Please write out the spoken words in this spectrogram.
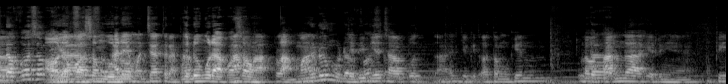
udah kosong. Oh, udah Iya, kosong ada gedung. yang mencet ternyata. Gedung udah kosong. Ah, la- lama. Gedung udah jadi dia kosong. cabut aja gitu atau mungkin lewat tangga akhirnya. Tapi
